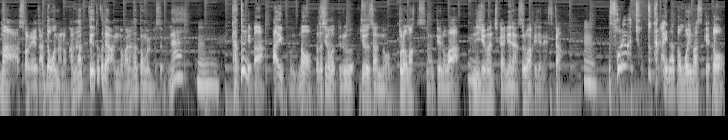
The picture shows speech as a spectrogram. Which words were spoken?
まあそれがどうなのかなっていうところではあるのかなと思いますよねうん。例えば iPhone の私が持ってる13の ProMax なんていうのはうん20万近い値段するわけじゃないですかうん。それはちょっと高いなと思いますけど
